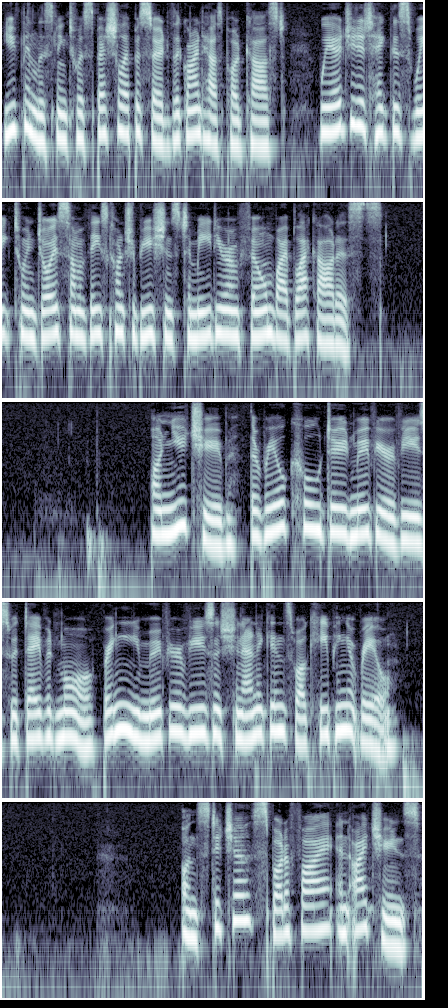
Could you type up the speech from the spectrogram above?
You've been listening to a special episode of the Grindhouse podcast. We urge you to take this week to enjoy some of these contributions to media and film by black artists. On YouTube, The Real Cool Dude movie reviews with David Moore, bringing you movie reviews and shenanigans while keeping it real. On Stitcher, Spotify, and iTunes,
